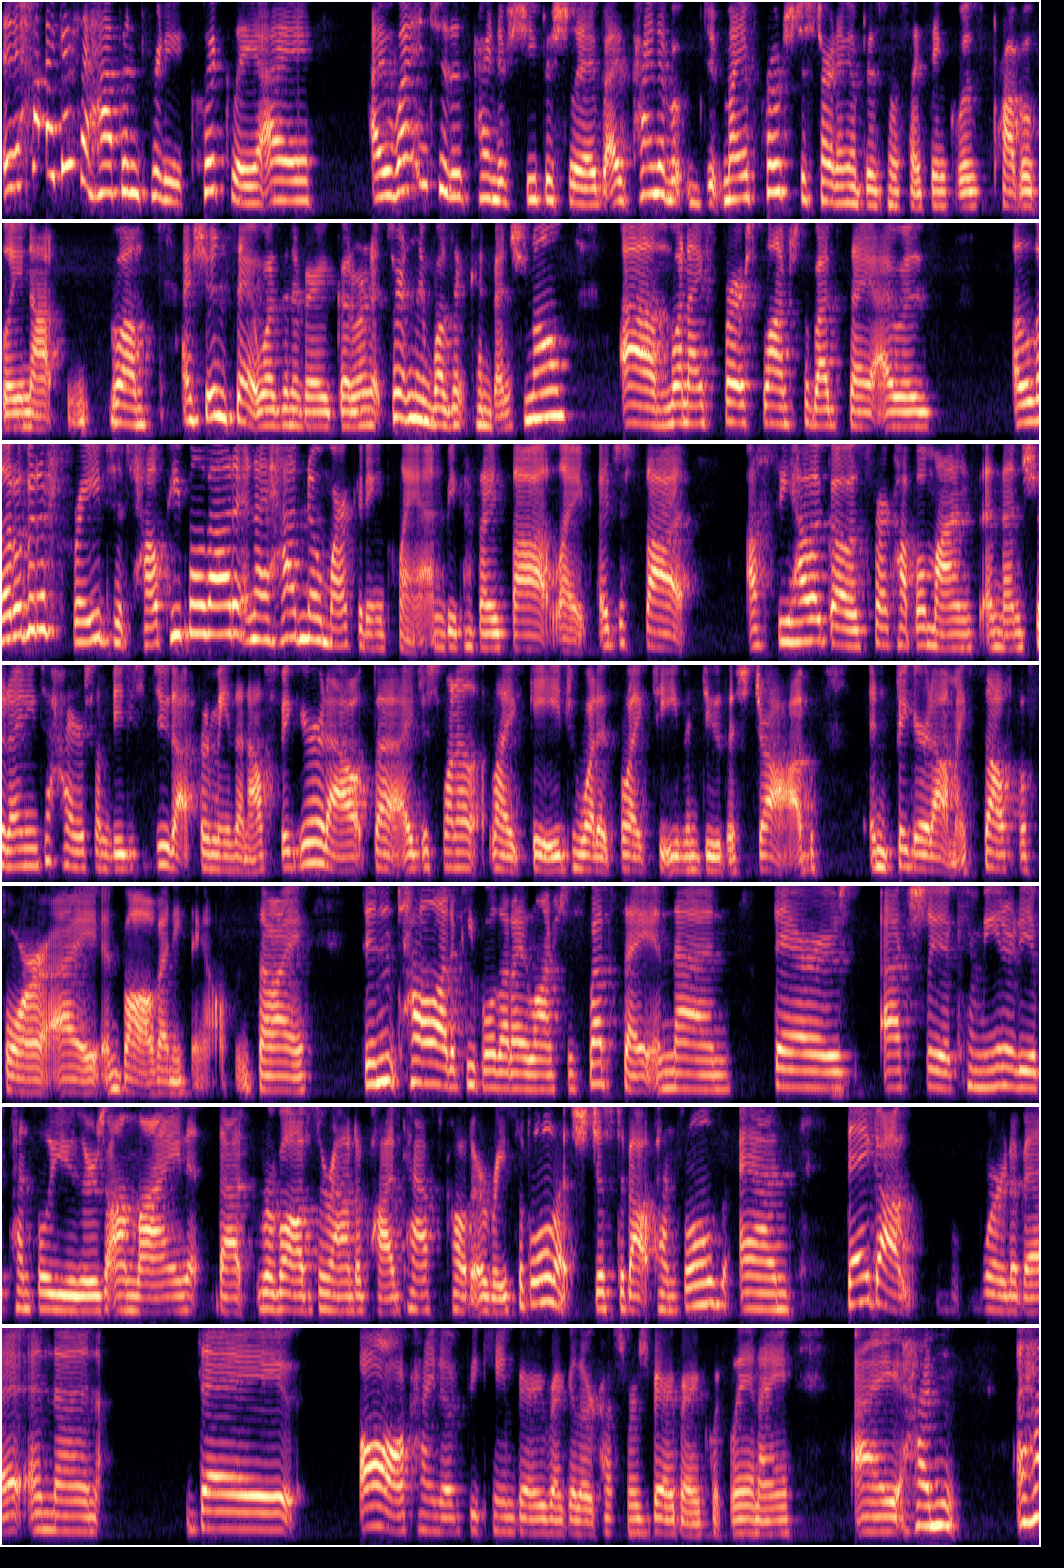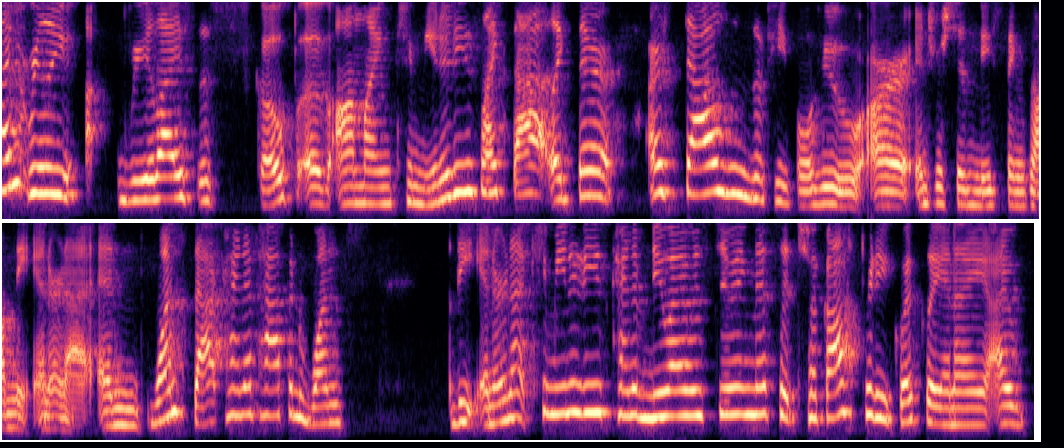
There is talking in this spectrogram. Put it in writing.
it, I guess it happened pretty quickly. I I went into this kind of sheepishly. I, I, kind of my approach to starting a business, I think, was probably not well. I shouldn't say it wasn't a very good one. It certainly wasn't conventional. Um, when I first launched the website, I was a little bit afraid to tell people about it, and I had no marketing plan because I thought, like, I just thought. I'll see how it goes for a couple months and then should I need to hire somebody to do that for me then I'll figure it out but I just want to like gauge what it's like to even do this job and figure it out myself before I involve anything else. And so I didn't tell a lot of people that I launched this website. And then there's actually a community of pencil users online that revolves around a podcast called Erasable that's just about pencils. And they got word of it. And then they all kind of became very regular customers very, very quickly. And I, I hadn't I hadn't really realized the scope of online communities like that. Like there are thousands of people who are interested in these things on the internet. And once that kind of happened, once the internet communities kind of knew I was doing this, it took off pretty quickly. And I, I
